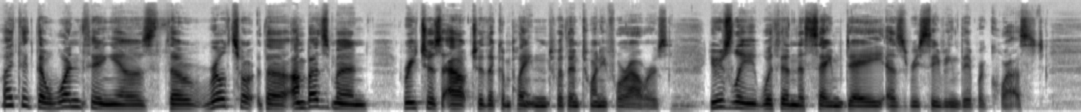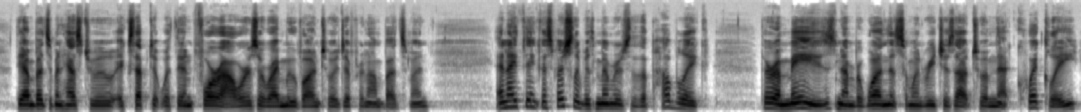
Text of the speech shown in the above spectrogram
Well, I think the one thing is the realtor, the ombudsman reaches out to the complainant within 24 hours, hmm. usually within the same day as receiving the request. The ombudsman has to accept it within four hours, or I move on to a different ombudsman. And I think, especially with members of the public, they're amazed, number one, that someone reaches out to them that quickly.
